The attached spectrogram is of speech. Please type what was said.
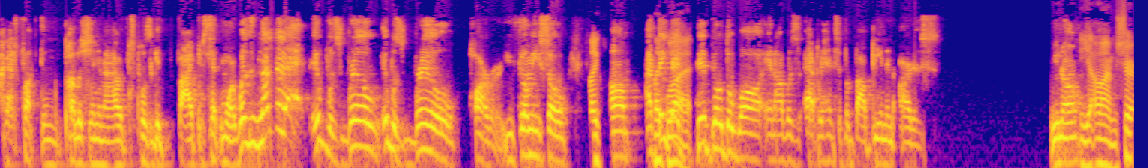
I got fucked in publishing and I was supposed to get 5% more. It wasn't none of that. It was real, it was real horror. You feel me? So, like, um, I like think what? that did build the wall, and I was apprehensive about being an artist. You know? Yeah. Oh, I'm sure.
